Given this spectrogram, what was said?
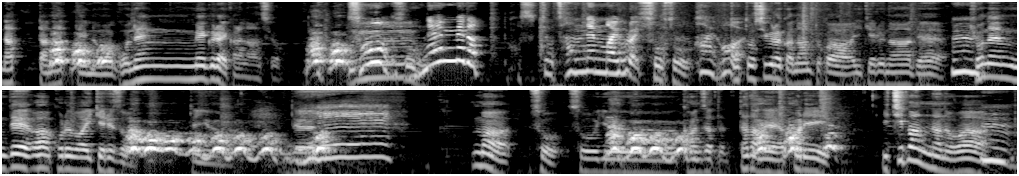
なったなっていうのは5年目ぐらいからなんですよ。そうう。ん5年目だったじゃあ3年前ぐらいそうそう。一はい。は昨年ぐらいからなんとかいけるなで、うん。去年であこれはいけるぞ。っていう。いで、ええまあそうそういう感じだった。ただねやっぱり一番なのは、うん。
